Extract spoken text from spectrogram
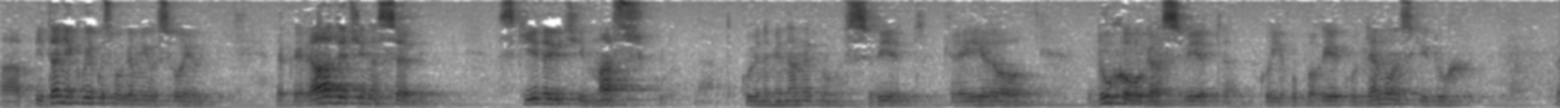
A pitanje je koliko smo ga mi usvojili. Dakle, radeći na sebi, skidajući masku koju nam je nametnuo svijet, kreirao duhovoga svijeta, koji je po porijeku demonski duh, e,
